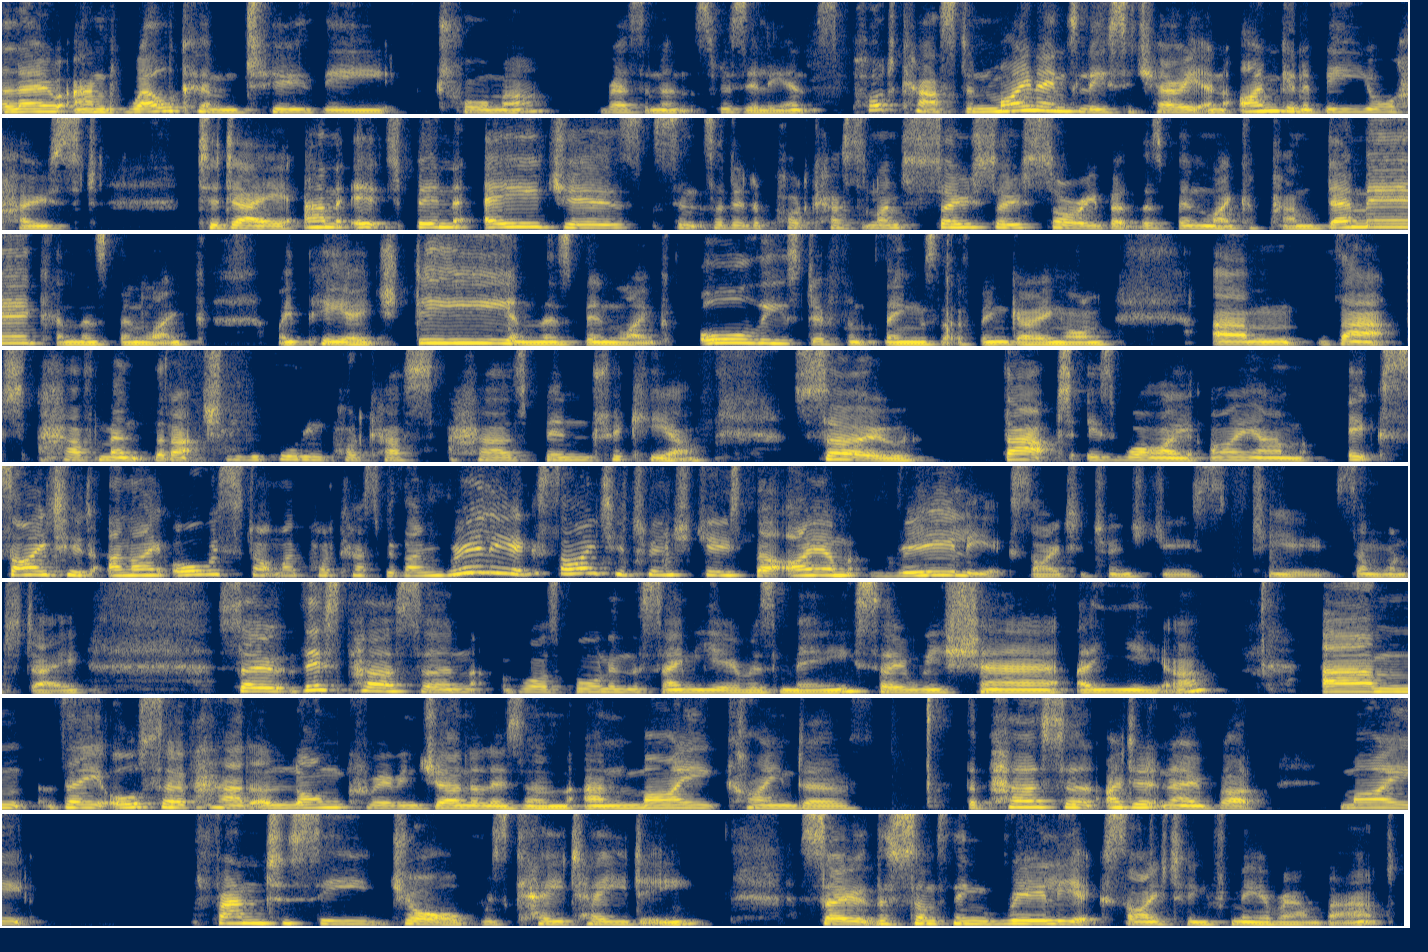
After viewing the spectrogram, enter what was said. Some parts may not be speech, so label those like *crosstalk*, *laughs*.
Hello, and welcome to the Trauma Resonance Resilience podcast. And my name's Lisa Cherry, and I'm going to be your host today. And it's been ages since I did a podcast, and I'm so, so sorry, but there's been like a pandemic, and there's been like my PhD, and there's been like all these different things that have been going on um, that have meant that actually recording podcasts has been trickier. So that is why I am excited. And I always start my podcast with I'm really excited to introduce, but I am really excited to introduce to you someone today. So, this person was born in the same year as me. So, we share a year. Um, they also have had a long career in journalism. And my kind of the person, I don't know, but my fantasy job was Kate Adie. So there's something really exciting for me around that.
